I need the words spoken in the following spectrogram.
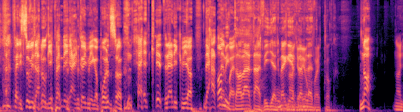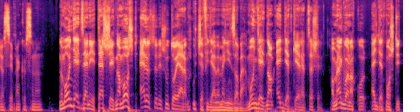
Feri szúvidálógépen néhány könyv még a polcról, egy-két relikvia, de hát nem Amit baj. találtál, vigyed, jók vagytok. Na, Nagyon szépen köszönöm. Na mondj egy zenét, tessék. Na most, először és utoljára, most úgyse figyelme megint zabál. Mondj egy, na egyet kérhetsz, tessék. Ha megvan, akkor egyet most itt,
